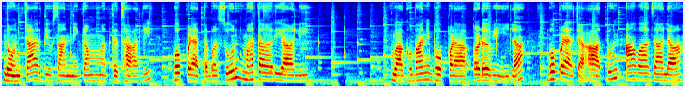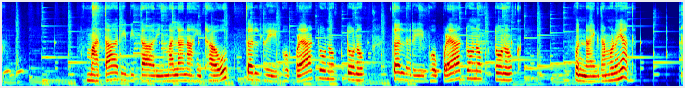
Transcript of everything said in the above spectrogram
दोन चार दिवसांनी गंमत झाली. भोपळ्यात बसून म्हातारी आली. वाघोबाने भोपळा अडविला. भोपळ्याच्या आतून आवाज आला. म्हातारी बितारी मला नाही ठाऊक चल रे भोपळ्या टोणक टोणक. चल रे भोपळ्या टोणक टोणक. पुन्हा एकदा म्हणूयात.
